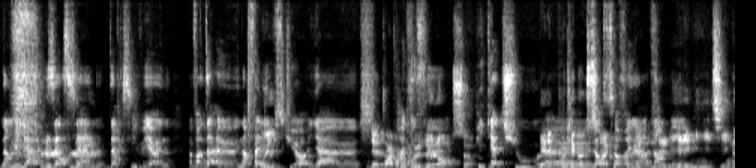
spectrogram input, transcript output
Non, mais il y a Le Zacian, le- Darksyveon, enfin, da, euh, Nymphalie Oui. Obscure, il y a euh, Il y a Dracofeu de lance. Pikachu, Il y a les euh, Pokébox Dracofeu et Lanceorien. la Non, Fairy, il y a les Minitines,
